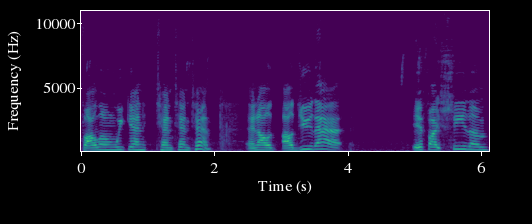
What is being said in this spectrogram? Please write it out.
Following weekend, 10, 10, 10. And I'll, I'll do that if I see them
